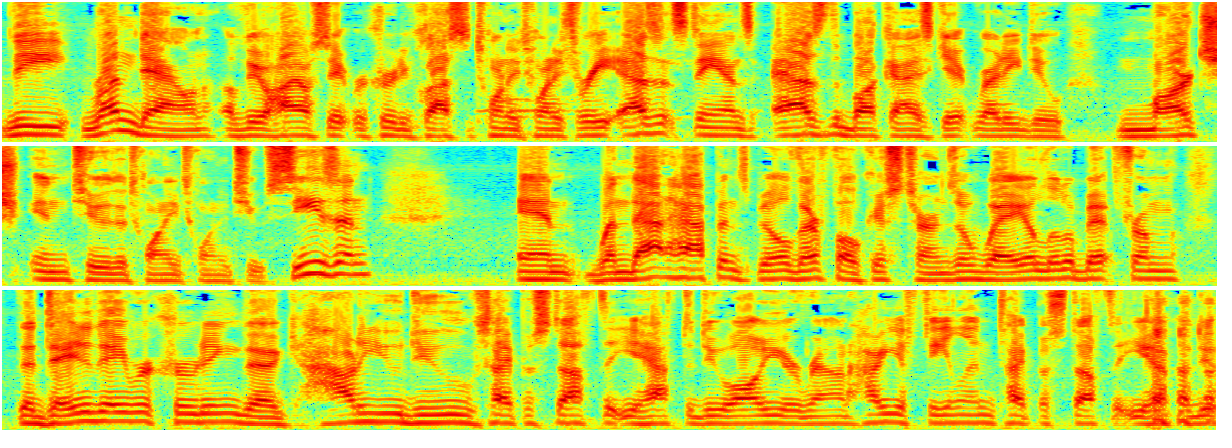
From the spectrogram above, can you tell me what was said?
the rundown of the Ohio State recruiting class of 2023 as it stands as the Buckeyes get ready to march into the 2022 season. And when that happens, Bill, their focus turns away a little bit from the day to day recruiting, the how do you do type of stuff that you have to do all year round, how are you feeling type of stuff that you have to do,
